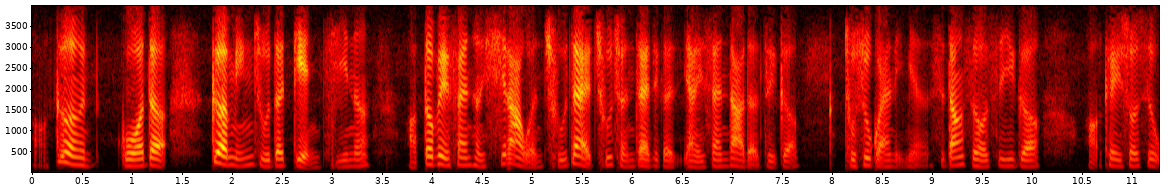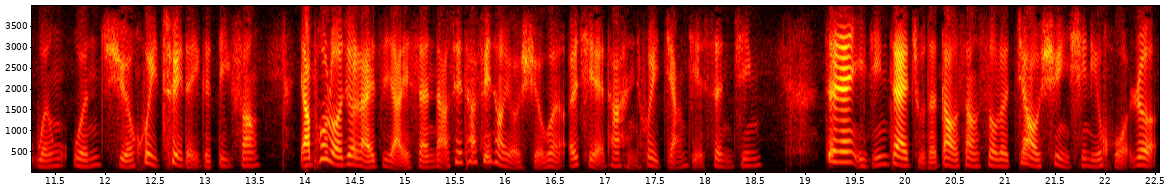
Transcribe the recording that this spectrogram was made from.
啊，各国的各民族的典籍呢。都被翻成希腊文，储在储存在这个亚历山大的这个图书馆里面，是当时候是一个啊，可以说是文文学荟萃的一个地方。亚波罗就来自亚历山大，所以他非常有学问，而且他很会讲解圣经。这人已经在主的道上受了教训，心里火热，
